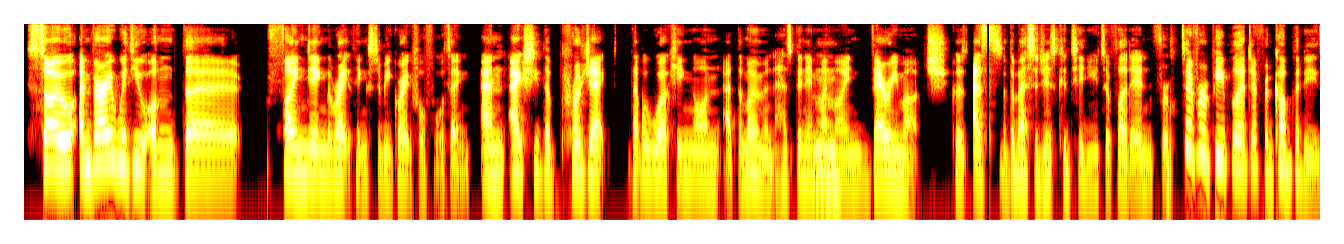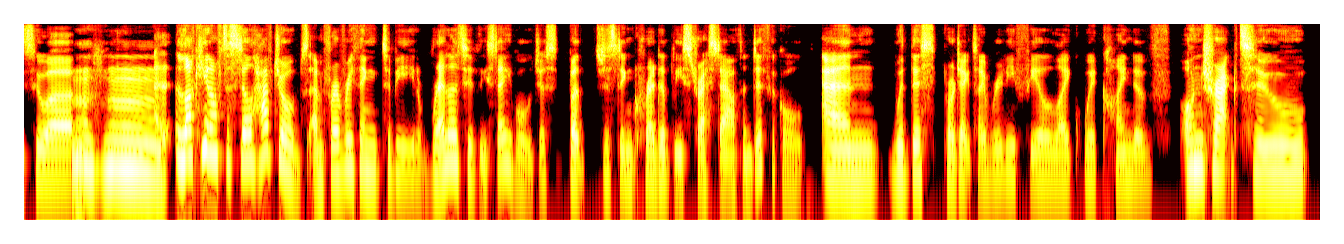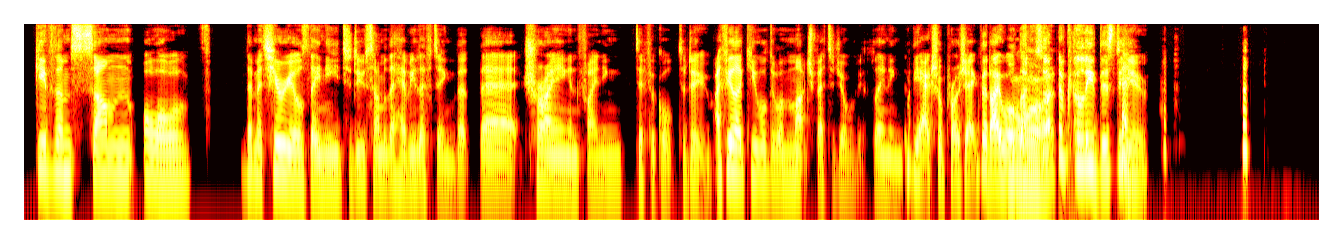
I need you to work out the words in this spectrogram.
So I'm very with you on the finding the right things to be grateful for thing. And actually, the project that we're working on at the moment has been in mm. my mind very much because as the messages continue to flood in from different people at different companies who are mm-hmm. lucky enough to still have jobs and for everything to be relatively stable, just but just incredibly stressed out and difficult. And with this project, I really feel like we're kind of on track to give them some of the materials they need to do some of the heavy lifting that they're trying and finding difficult to do. I feel like you will do a much better job of explaining the actual project than I will. so I'm going to leave this to you.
